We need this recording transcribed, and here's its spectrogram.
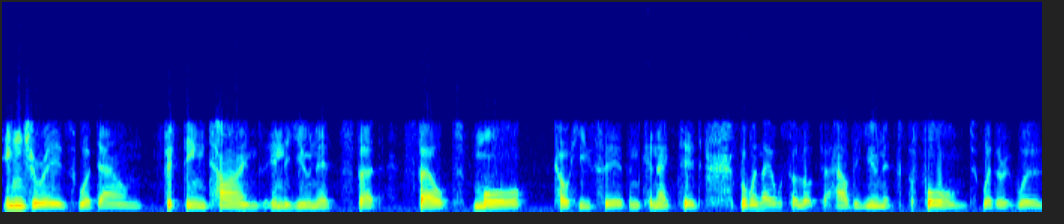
injuries were down 15 times in the units that felt more cohesive and connected. But when they also looked at how the units performed, whether it was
